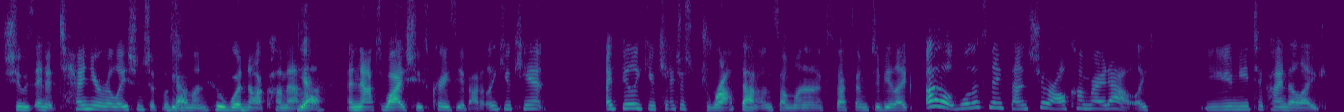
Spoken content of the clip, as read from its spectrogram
she was in a 10 year relationship with yeah. someone who would not come out. Yeah. And that's why she's crazy about it. Like you can't I feel like you can't just drop that on someone and expect them to be like, "Oh, well this makes sense. Sure, I'll come right out." Like you need to kind of like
